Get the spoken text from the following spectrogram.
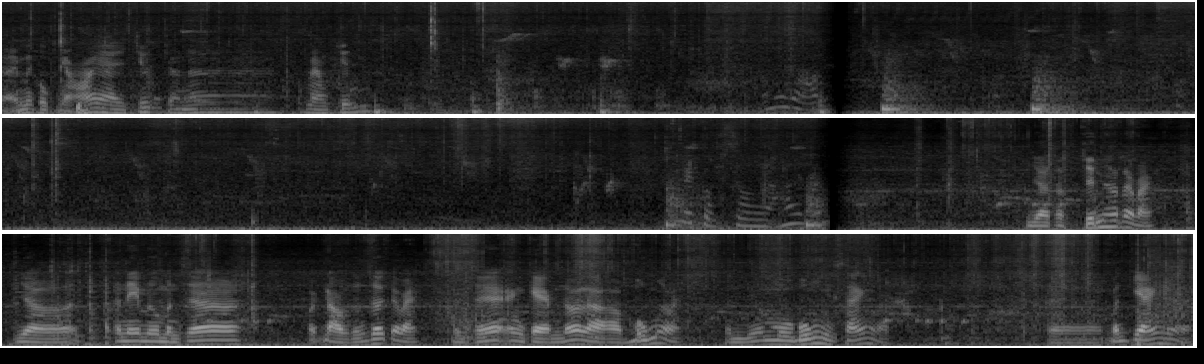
để mấy cục nhỏ ra trước cho nó mau chín. Giờ thịt chín hết các bạn. Giờ anh em rồi mình sẽ bắt đầu thưởng thức các bạn. Mình sẽ ăn kèm đó là bún các bạn. Mình mua bún như sáng các bạn. À, bánh tráng các bạn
